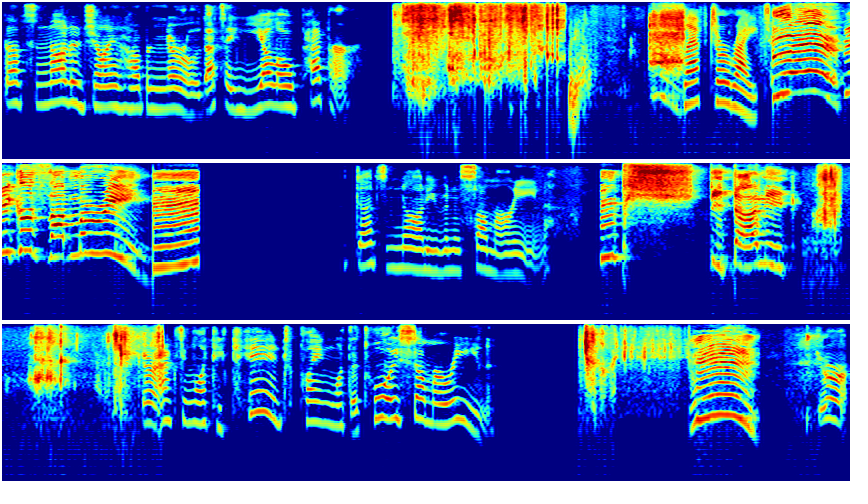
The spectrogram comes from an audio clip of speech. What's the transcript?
That's not a giant habanero. That's a yellow pepper. Left or right? Left. Pickle submarine. Mm, That's not even a submarine. psh, Titanic. You're acting like a kid playing with a toy submarine. Mmm. You're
